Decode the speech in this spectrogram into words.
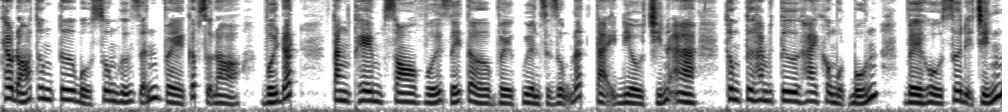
Theo đó, thông tư bổ sung hướng dẫn về cấp sổ đỏ với đất tăng thêm so với giấy tờ về quyền sử dụng đất tại Điều 9A, thông tư 24-2014 về hồ sơ địa chính.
